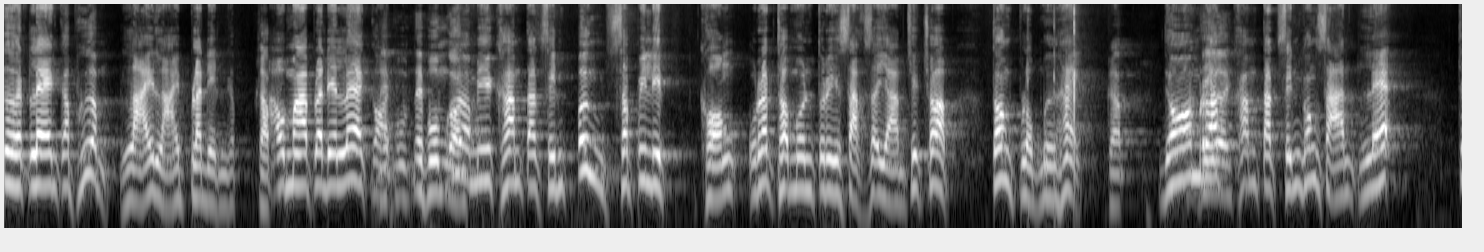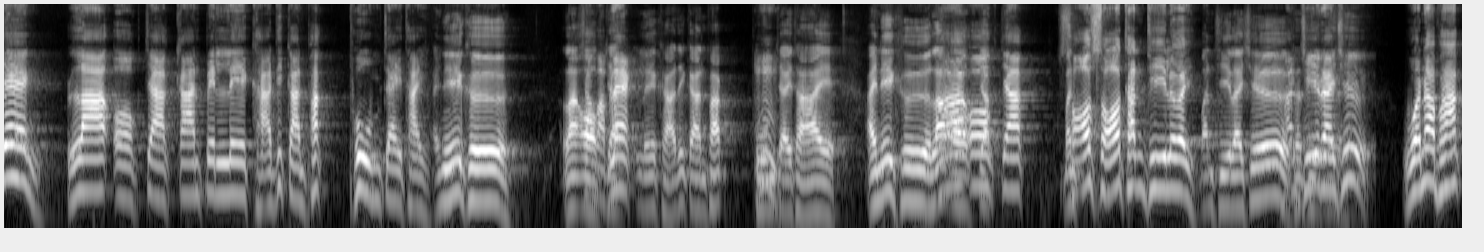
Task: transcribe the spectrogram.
เกิดแรงกระเพื่อมหลายหลายๆประเด็นครับครับเอามาประเด็นแรกก่อนในภูมิในภูมิก่อน เมื่อมีคำตัดสินปึ้งสปิริตของรัฐมนตรีศักดิ์สยามชิดชอบ ต้องปรบมือให้ครับยอมรับเลยคำตัดสินของศาลและแจ้งลาออกจากการเป็นเลขาธิการพรรค ภูมิใจไทย อันนี้คือลาออกฉบับจาแรกก เลขาธิการพรรคภูมิใจไทย อันนี้คือลาลาออกอจาอกกจากบัญสอสอทันทีเลย บัญชีรายชื่อบัญชีรายชื่อ หัวหน้าพัก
